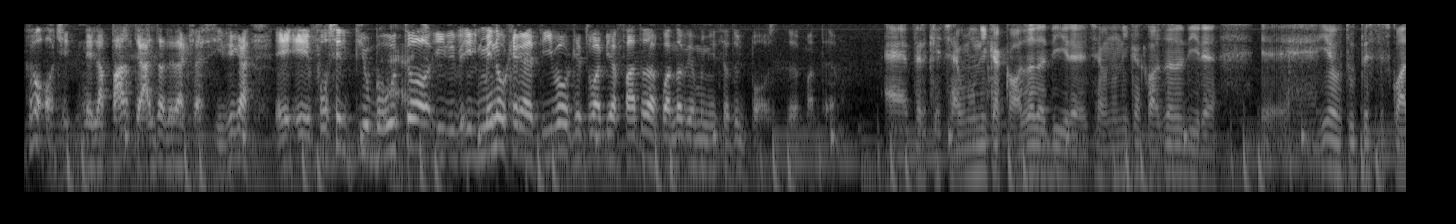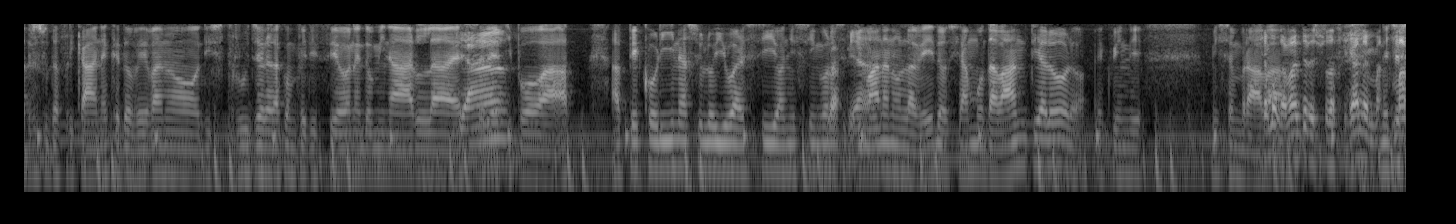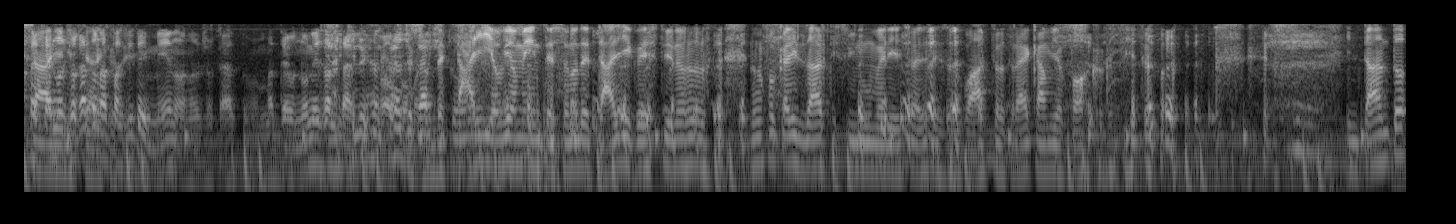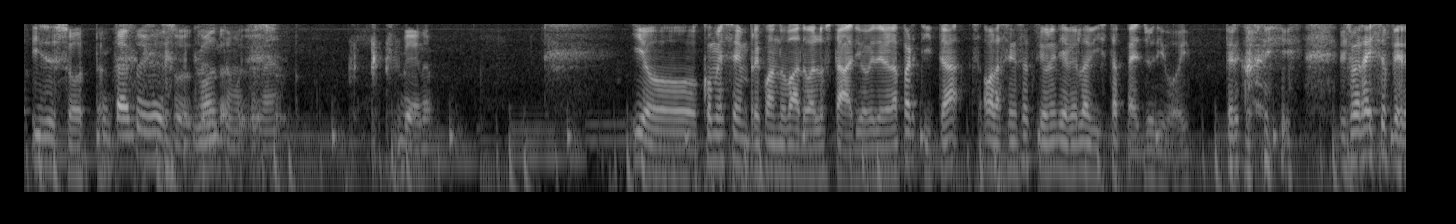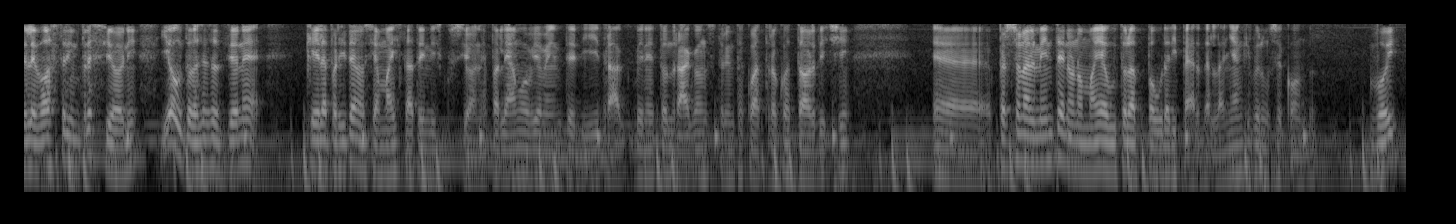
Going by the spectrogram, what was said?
Però oggi nella parte alta della classifica è, è forse il più brutto, Eh, il, il meno creativo che tu abbia fatto da quando abbiamo iniziato il post, Matteo. Eh, perché c'è un'unica cosa da dire, c'è un'unica cosa da dire. Eh, io ho tutte queste squadre sudafricane che dovevano distruggere la competizione, dominarla, Piano. essere tipo a, a pecorina sullo URC ogni singola Ma settimana, piano. non la vedo, siamo davanti a loro e quindi mi sembrava Siamo davanti alle sudafricane, ma, ma perché hanno giocato una così. partita in meno. Hanno giocato, Matteo, non ancora troppo, Dettagli ovviamente, sono dettagli questi, non, non focalizzarti sui numeri, cioè nel senso 4, 3 cambia poco, capito? Intanto Ise sotto. Intanto io sotto. Molto, molto bene. Bene. Io, come sempre, quando vado allo stadio a vedere la partita, ho la sensazione di averla vista peggio di voi. Per cui vi vorrei sapere le vostre impressioni. Io ho avuto la sensazione che la partita non sia mai stata in discussione. Parliamo ovviamente di Dra- Benetton Dragons 34 a 14. Eh, personalmente non ho mai avuto la paura di perderla, neanche per un secondo. Voi?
